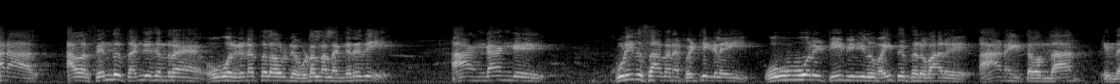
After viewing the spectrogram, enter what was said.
ஆனால் அவர் சென்று தங்குகின்ற ஒவ்வொரு இடத்துல அவருடைய உடல்நலம் கருதி ஆங்காங்கு குளிர் சாதன பெட்டிகளை ஒவ்வொரு டிவியிலும் வைத்து தருமாறு ஆணையிட்டவன் தான் இந்த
